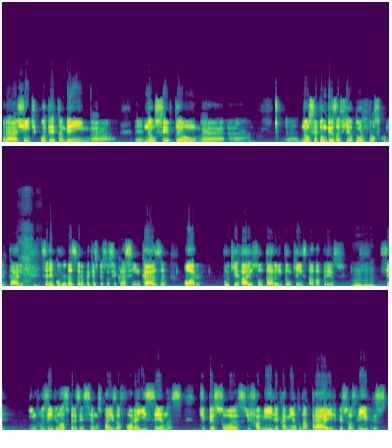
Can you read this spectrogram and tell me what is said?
para a gente poder também uh, não ser tão uh, não ser tão desafiador no nosso comentário, se a recomendação era para que as pessoas ficassem em casa, ora, por que raio soltaram então quem estava preso? Uhum. Se Inclusive, nós presenciamos país afora aí cenas de pessoas de família caminhando na praia, de pessoas livres,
